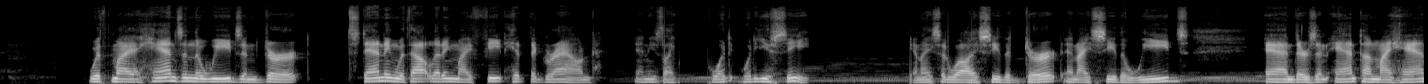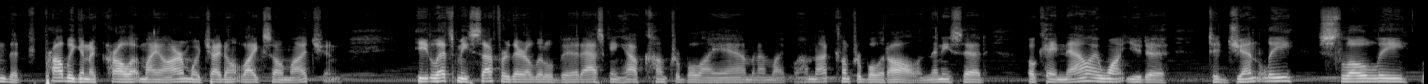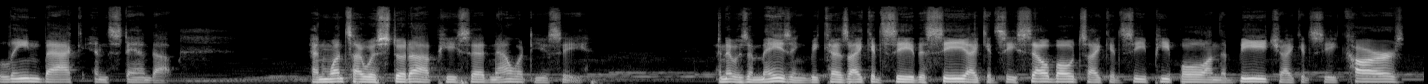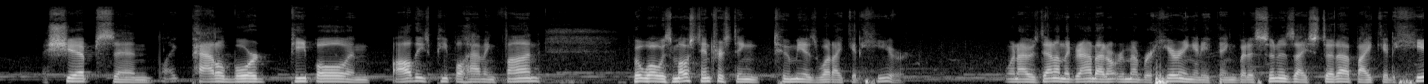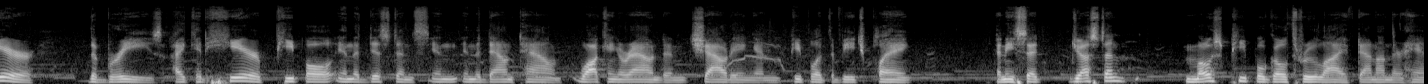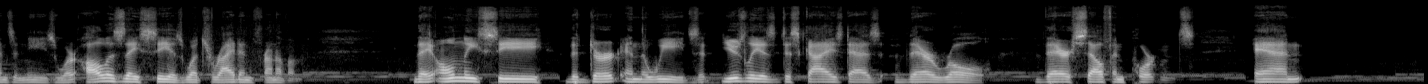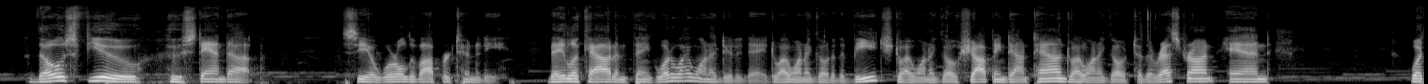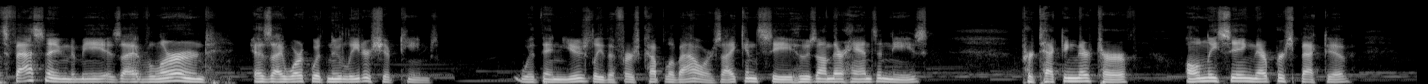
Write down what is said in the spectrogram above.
with my hands in the weeds and dirt, standing without letting my feet hit the ground. And he's like, What what do you see? And I said, Well, I see the dirt and I see the weeds. And there's an ant on my hand that's probably going to crawl up my arm, which I don't like so much. And he lets me suffer there a little bit, asking how comfortable I am. And I'm like, Well, I'm not comfortable at all. And then he said, Okay, now I want you to to gently, slowly lean back and stand up. And once I was stood up, he said, Now what do you see? And it was amazing because I could see the sea, I could see sailboats, I could see people on the beach, I could see cars, ships, and like paddleboard people, and all these people having fun. But what was most interesting to me is what I could hear. When I was down on the ground, I don't remember hearing anything, but as soon as I stood up, I could hear the breeze. I could hear people in the distance in, in the downtown walking around and shouting, and people at the beach playing. And he said, Justin, most people go through life down on their hands and knees, where all as they see is what's right in front of them. They only see the dirt and the weeds. It usually is disguised as their role their self importance. And those few who stand up see a world of opportunity. They look out and think, what do I want to do today? Do I want to go to the beach? Do I want to go shopping downtown? Do I want to go to the restaurant? And what's fascinating to me is I've learned as I work with new leadership teams within usually the first couple of hours, I can see who's on their hands and knees protecting their turf only seeing their perspective,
